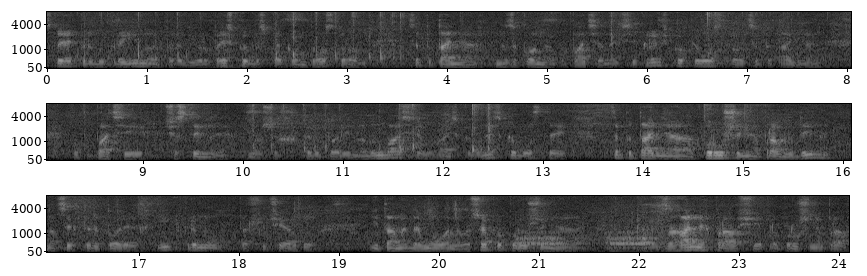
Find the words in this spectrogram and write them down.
стоять перед Україною, перед європейською безпековим простором. Це питання незаконної окупації анексії Кримського півострова, це питання окупації частини наших територій на Донбасі, Луганської, Донецької областей. Це питання порушення прав людини на цих територіях і в Криму в першу чергу. І там йде мова не лише про порушення е, загальних прав, ще й про порушення прав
